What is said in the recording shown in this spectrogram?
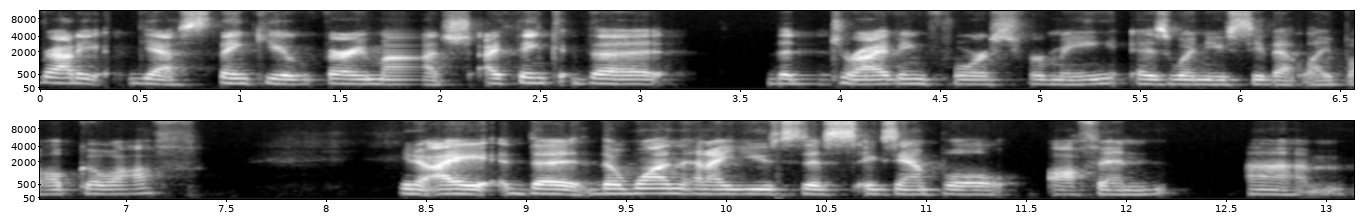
Rowdy, yes, thank you very much. I think the the driving force for me is when you see that light bulb go off. You know, I the the one, and I use this example often. Um,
